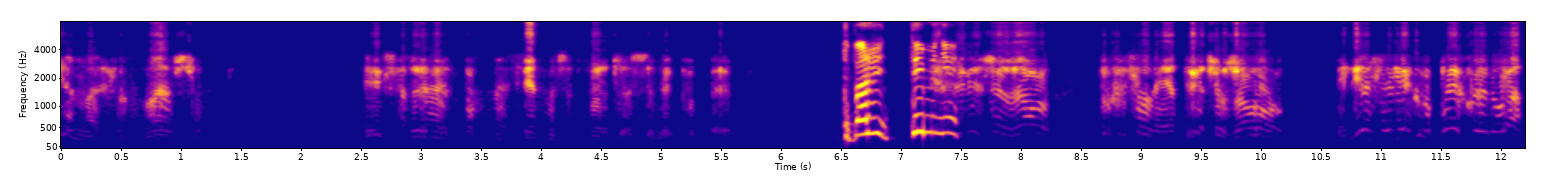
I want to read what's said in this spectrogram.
Я нахрен, знаєш? Якщо ти не на фітнес, то собі купив. Тепер ти Я мені. я тобі що жало. Іди собі купи, курва,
